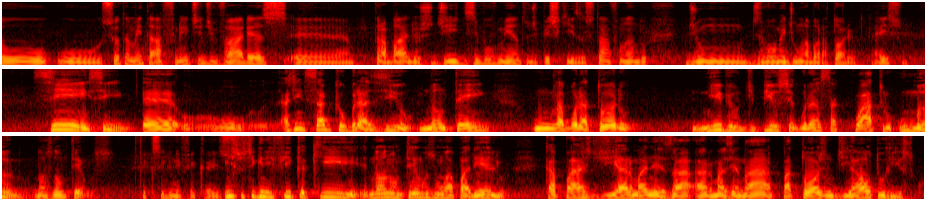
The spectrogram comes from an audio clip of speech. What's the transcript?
o, o senhor também está à frente de vários é, trabalhos de desenvolvimento, de pesquisa. Você estava falando de um desenvolvimento de um laboratório, é isso? Sim, sim. É, o, a gente sabe que o Brasil não tem um laboratório nível de biossegurança 4 humano. Nós não temos. O que, que significa isso? Isso significa que nós não temos um aparelho capaz de armazenar, patógeno de alto risco.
